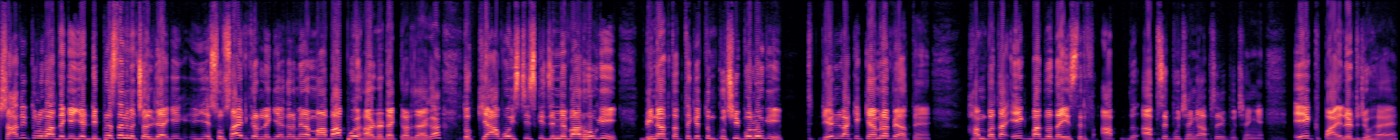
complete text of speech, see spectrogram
शादी तुड़वा देगी, ये डिप्रेशन में चल जाएगी, ये सुसाइड कर लेगी। अगर मेरा माँ बाप कोई हार्ट अटैक कर जाएगा तो क्या वो इस चीज़ की जिम्मेवार होगी? बिना तथ्य के तुम कुछ ही बोलोगी? डेढ़ लाख के कैमरा पे आते हैं। हम बता, एक बात बताइए, सिर्फ़ आप, आपसे पूछेंगे, आपसे भी पूछेंगे। एक पायलट जो है,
